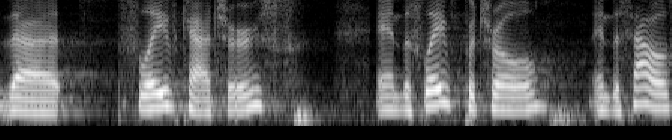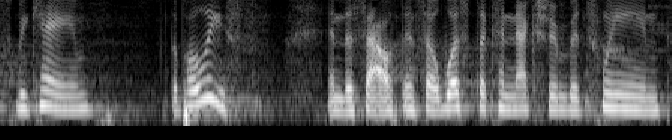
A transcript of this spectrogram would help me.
that slave catchers and the slave patrol in the South became the police in the South. And so, what's the connection between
